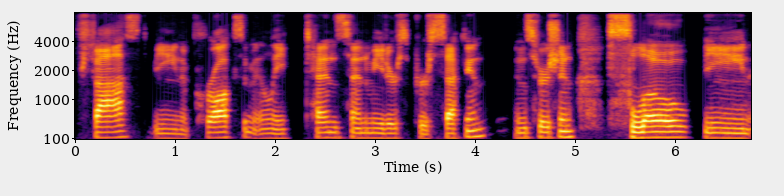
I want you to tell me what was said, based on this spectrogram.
Fast being approximately 10 centimeters per second insertion, slow being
